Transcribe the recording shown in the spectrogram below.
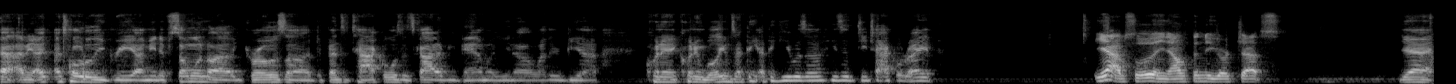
Yeah, I mean, I, I totally agree. I mean, if someone uh, grows uh, defensive tackles, it's got to be Bama. You know, whether it be a Quinn Quinnen Williams. I think I think he was a he's a D tackle, right? Yeah, absolutely. Now with the New York Jets. Yeah.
